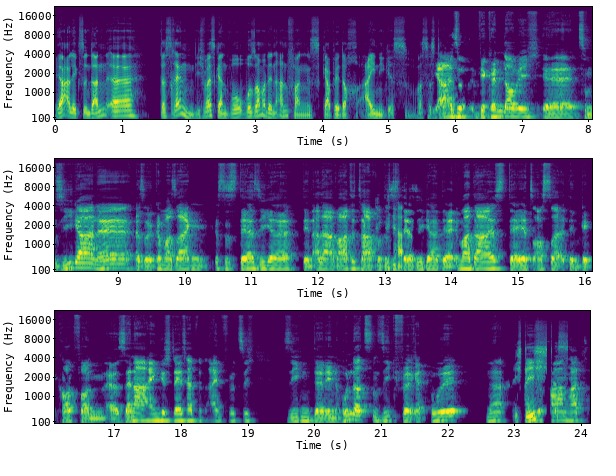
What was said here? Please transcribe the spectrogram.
Ja, Alex, und dann äh, das Rennen. Ich weiß gar nicht, wo, wo soll man denn anfangen? Es gab ja doch einiges, was es Ja, da. also wir können, glaube ich, äh, zum Sieger, ne, also können wir sagen, ist es der Sieger, den alle erwartet haben und es Ja. ist der Sieger, der immer da ist, der jetzt auch den Rekord von äh, Senna eingestellt hat mit 41 Siegen, der den 100. Sieg für Red Bull ne, Richtig. eingefahren hat,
